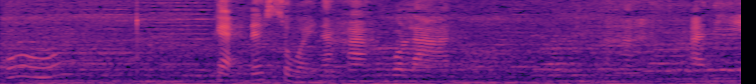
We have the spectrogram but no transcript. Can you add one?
โอ้แกะได้สวยนะคะ โบราณ อันนี้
